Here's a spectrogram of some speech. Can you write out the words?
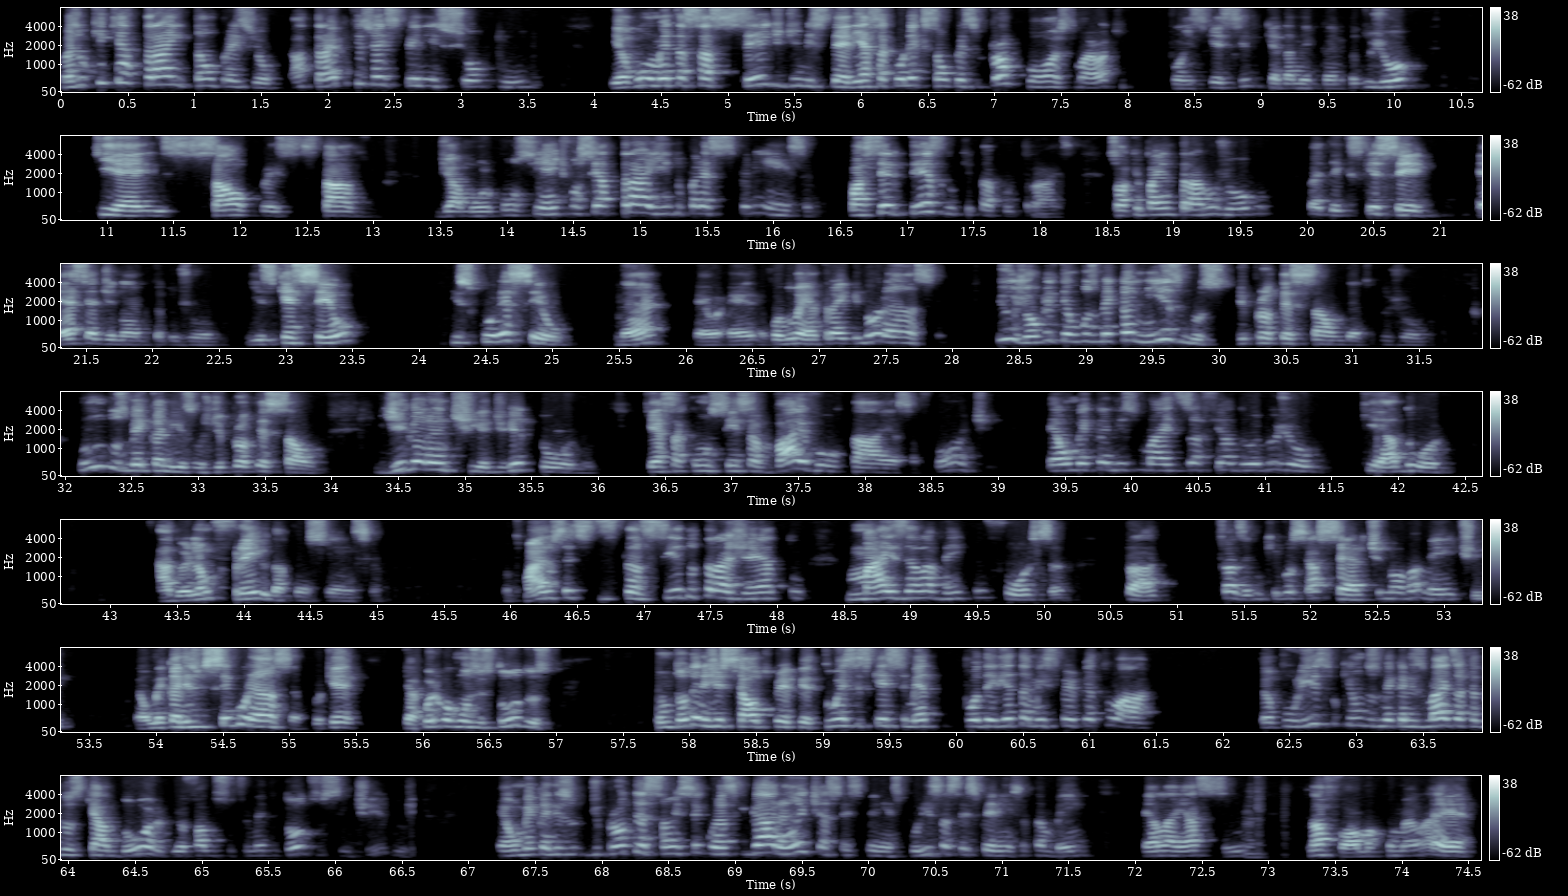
Mas o que, que atrai, então, para esse jogo? Atrai porque já experienciou tudo. Em algum momento, essa sede de mistério e essa conexão com esse propósito maior que foi esquecido, que é da mecânica do jogo, que é esse salto para esse estado de amor consciente, você é atraído para essa experiência, com a certeza do que está por trás. Só que para entrar no jogo, vai ter que esquecer. Essa é a dinâmica do jogo. E esqueceu, escureceu, né? É, é quando entra a ignorância. E o jogo ele tem alguns mecanismos de proteção dentro do jogo. Um dos mecanismos de proteção, de garantia de retorno, que essa consciência vai voltar a essa fonte, é o mecanismo mais desafiador do jogo, que é a dor. A dor é um freio da consciência. Quanto mais você se distancia do trajeto, mais ela vem com força para fazer com que você acerte novamente. É um mecanismo de segurança, porque de acordo com alguns estudos, como toda energia se auto-perpetua, esse esquecimento poderia também se perpetuar. Então, por isso que um dos mecanismos mais desafiadores, que é a dor, e eu falo sofrimento em todos os sentidos, é um mecanismo de proteção e segurança que garante essa experiência. Por isso, essa experiência também ela é assim, na forma como ela é.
